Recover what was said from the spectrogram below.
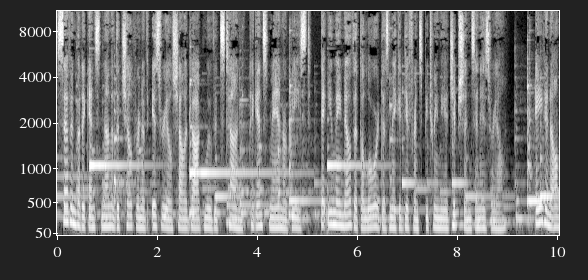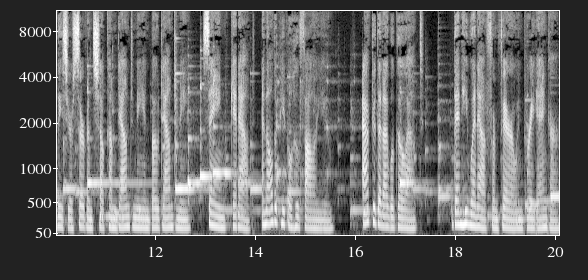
7 But against none of the children of Israel shall a dog move its tongue, against man or beast, that you may know that the Lord does make a difference between the Egyptians and Israel. 8 And all these your servants shall come down to me and bow down to me, saying, Get out, and all the people who follow you. After that I will go out. Then he went out from Pharaoh in great anger.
